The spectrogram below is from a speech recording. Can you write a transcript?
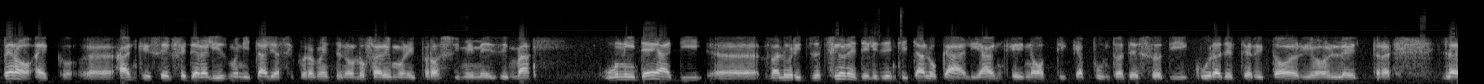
Però ecco, eh, anche se il federalismo in Italia sicuramente non lo faremo nei prossimi mesi, ma un'idea di eh, valorizzazione delle identità locali anche in ottica appunto adesso di cura del territorio, tra, la,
